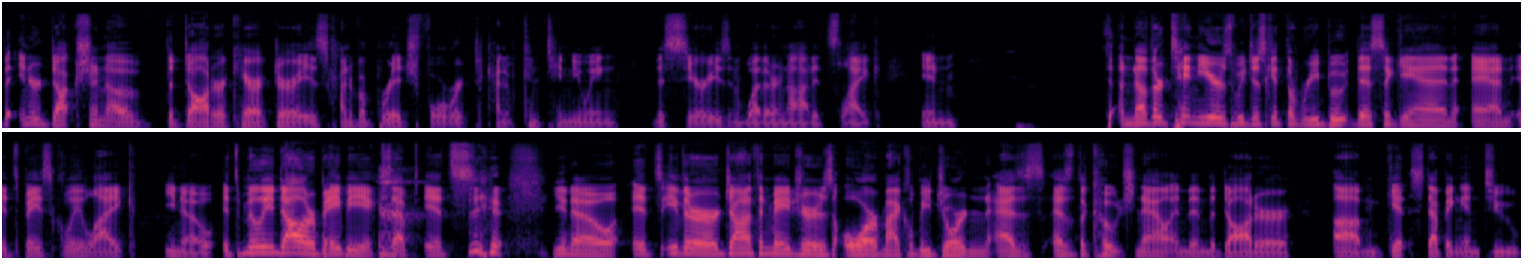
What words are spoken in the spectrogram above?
the introduction of the daughter character is kind of a bridge forward to kind of continuing this series and whether or not it's like in another 10 years we just get to reboot this again and it's basically like you know it's million dollar baby except it's you know it's either jonathan majors or michael b. Jordan as as the coach now and then the daughter um get stepping into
